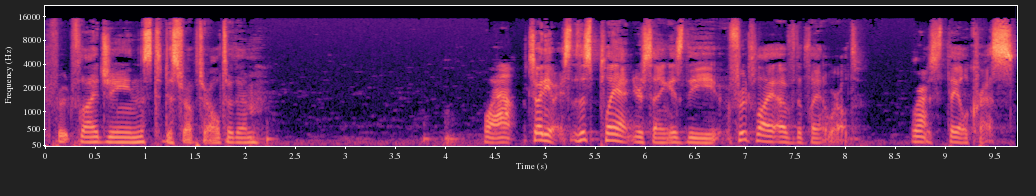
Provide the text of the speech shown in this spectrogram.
fruit fly genes to disrupt or alter them. Wow. So, anyways, this plant you're saying is the fruit fly of the plant world. Right. This Thale cress.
